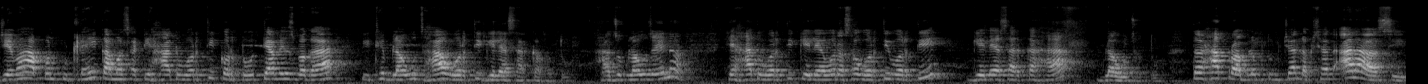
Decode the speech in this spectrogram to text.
जेव्हा आपण कुठल्याही कामासाठी हात वरती करतो त्यावेळेस बघा इथे ब्लाऊज हा वरती गेल्यासारखा होतो. हा जो ब्लाऊज आहे ना हे हात वरती केल्यावर असा वरती वरती गेल्यासारखा हा ब्लाऊज होतो. तर हा प्रॉब्लेम तुमच्या लक्षात आला असेल.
